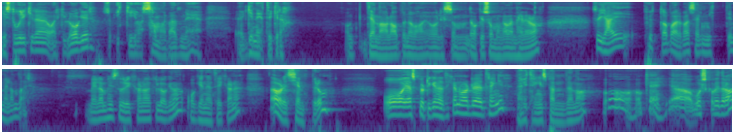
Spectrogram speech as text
historikere og arkeologer som ikke gjør samarbeid med eh, genetikere. Og DNA-labene var jo liksom Det var ikke så mange av dem heller da. Så jeg putta bare meg selv midt imellom der. Mellom historikerne og arkeologene og genetikerne. Da var det et kjemperom. Og jeg spurte genetikeren hva dere trenger. Nei, vi trenger spennende DNA. Å, ok. Ja, hvor skal vi dra?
